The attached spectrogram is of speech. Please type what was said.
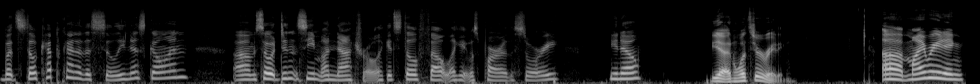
but still kept kind of the silliness going. Um, so it didn't seem unnatural. Like it still felt like it was part of the story. You know. Yeah, and what's your rating? Uh, my rating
